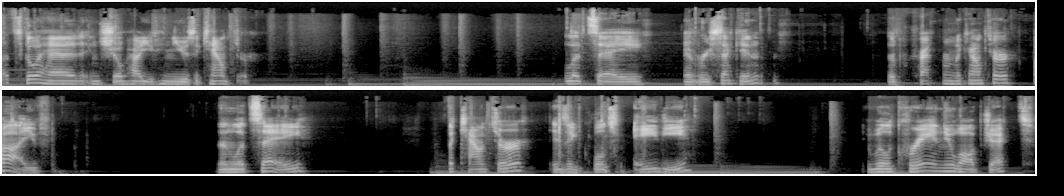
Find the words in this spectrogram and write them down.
let's go ahead and show how you can use a counter let's say every second, subtract from the counter five. Then let's say the counter is equal to 80. It will create a new object,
